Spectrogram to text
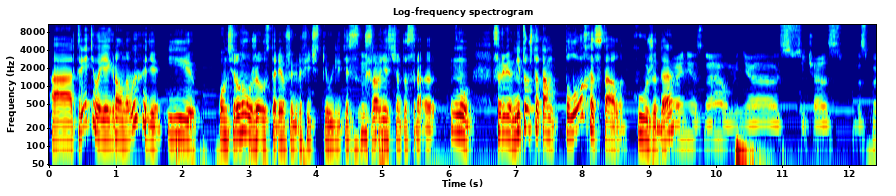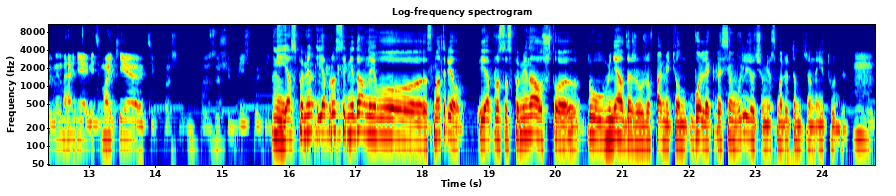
А третьего я играл на выходе, и он все равно уже устаревший графически выглядит, сравнивать с чем-то, сра... ну, современным. Не то, что там плохо стало, хуже, да? Я не знаю, у меня сейчас воспоминания о Ведьмаке, типа, что зашибись выглядит. Не, я вспомин... я просто недавно его смотрел, и я просто вспоминал, что, ну, у меня даже уже в памяти он более красиво выглядел, чем я смотрю там на ютубе. Mm.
